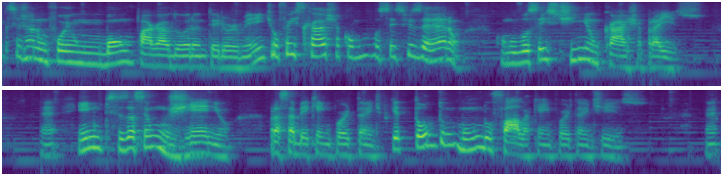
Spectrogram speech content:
que você já não foi um bom pagador anteriormente ou fez caixa como vocês fizeram, como vocês tinham caixa para isso? Né? E não precisa ser um gênio para saber que é importante, porque todo mundo fala que é importante isso. Né?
